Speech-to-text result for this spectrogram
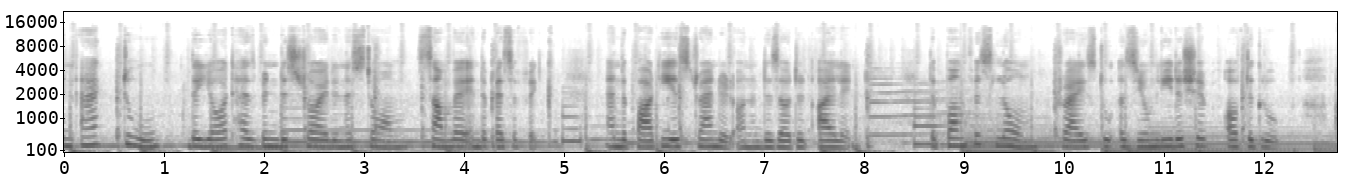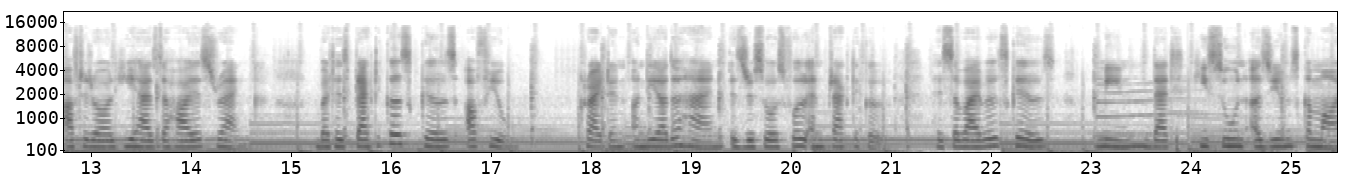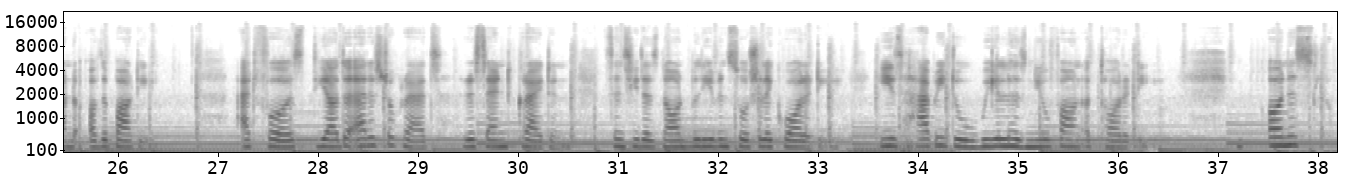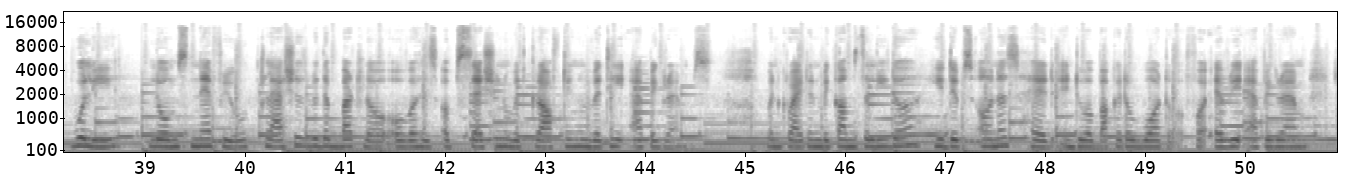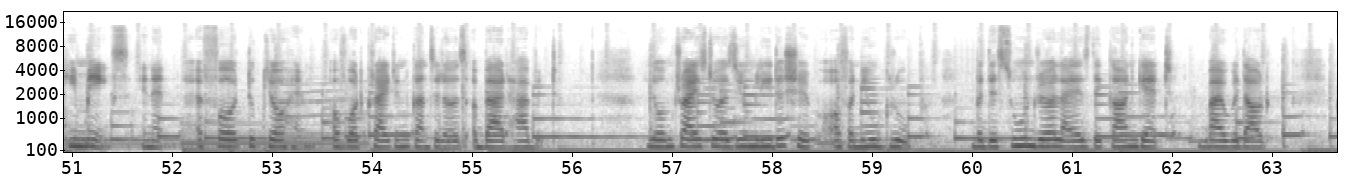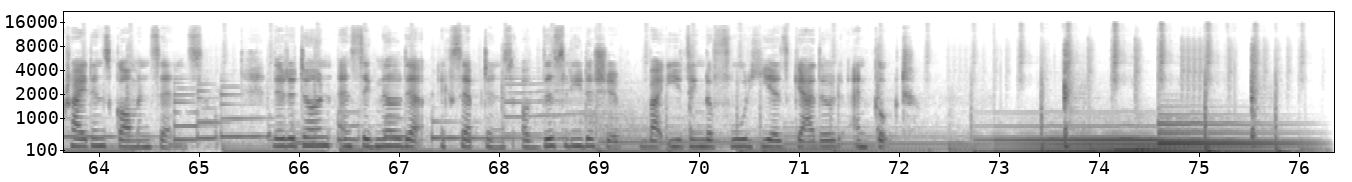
The yacht has been destroyed in a storm somewhere in the Pacific, and the party is stranded on a deserted island. The pompous Loam tries to assume leadership of the group. After all, he has the highest rank, but his practical skills are few. Crichton, on the other hand, is resourceful and practical. His survival skills mean that he soon assumes command of the party. At first, the other aristocrats resent Crichton since he does not believe in social equality. He is happy to wield his newfound authority. Ernest Woolley, Loam's nephew, clashes with the butler over his obsession with crafting witty epigrams. When Crichton becomes the leader, he dips Ernest's head into a bucket of water for every epigram he makes in an effort to cure him of what Crichton considers a bad habit. Loam tries to assume leadership of a new group, but they soon realize they can't get by without Crichton's common sense. They return and signal their acceptance of this leadership by eating the food he has gathered and cooked.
